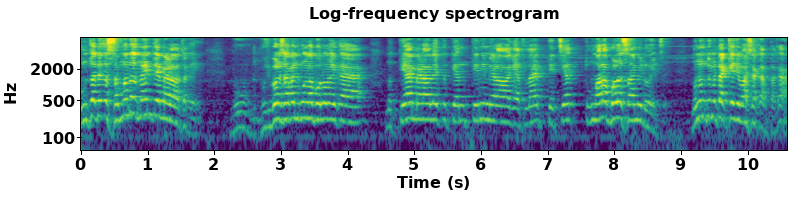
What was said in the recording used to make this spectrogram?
तुमचा त्याचा संबंधच नाही त्या मेळाव्याचा काही. भु भुजबळ साहेबांनी कोणाला बोलवलंय का? मग त्या मेळाव्याला एक तर त्यां- त्यांनी मेळावा घेतलाय त्याच्यात तुम्हाला बळ सामील व्हायचं. म्हणून तुम्ही टक्क्याची भाषा करता का?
